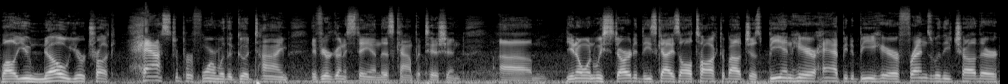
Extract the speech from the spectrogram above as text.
while you know your truck has to perform with a good time if you're going to stay in this competition. Um, you know, when we started, these guys all talked about just being here, happy to be here, friends with each other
